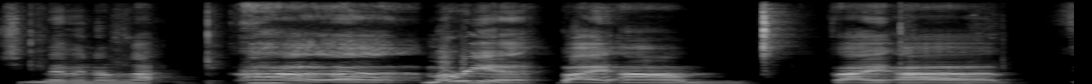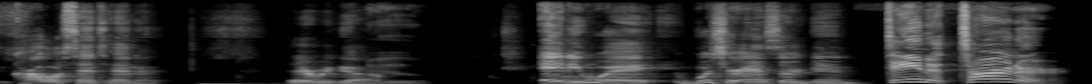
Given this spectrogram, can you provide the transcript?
she living a lot uh, uh Maria by um by uh Carlos Santana. There we go. Ooh. Anyway, what's your answer again? Tina Turner,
